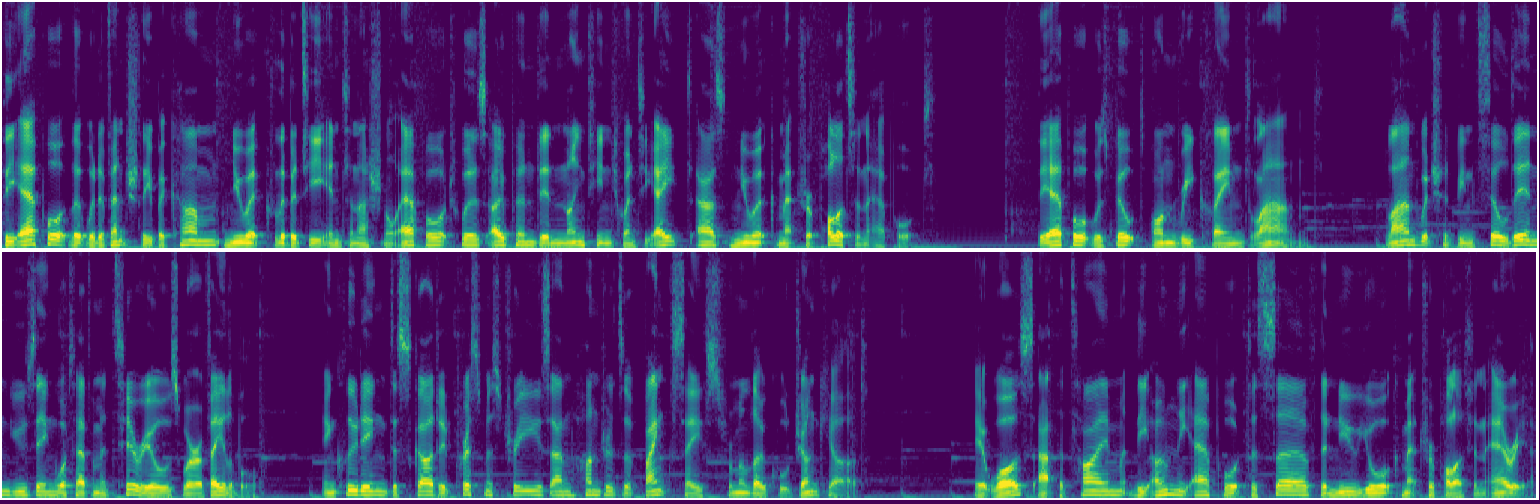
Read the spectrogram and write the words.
The airport that would eventually become Newark Liberty International Airport was opened in 1928 as Newark Metropolitan Airport. The airport was built on reclaimed land, land which had been filled in using whatever materials were available, including discarded Christmas trees and hundreds of bank safes from a local junkyard. It was, at the time, the only airport to serve the New York metropolitan area,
